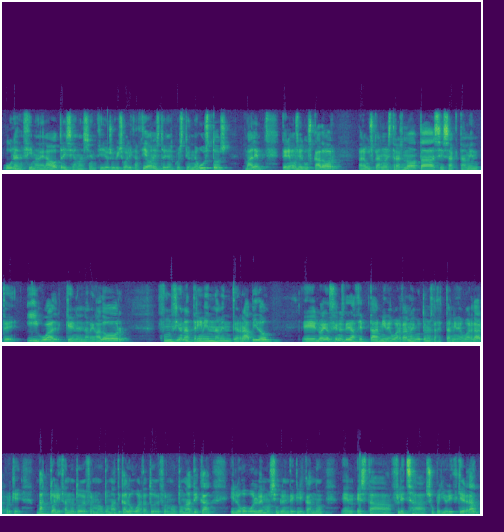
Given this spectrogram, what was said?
una encima de la otra y sea más sencillo su visualización. Esto ya es cuestión de gustos, ¿vale? Tenemos el buscador para buscar nuestras notas exactamente igual que en el navegador. Funciona tremendamente rápido. Eh, no hay opciones de aceptar ni de guardar, no hay botones de aceptar ni de guardar porque va actualizando todo de forma automática, lo guarda todo de forma automática y luego volvemos simplemente clicando en esta flecha superior izquierda.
